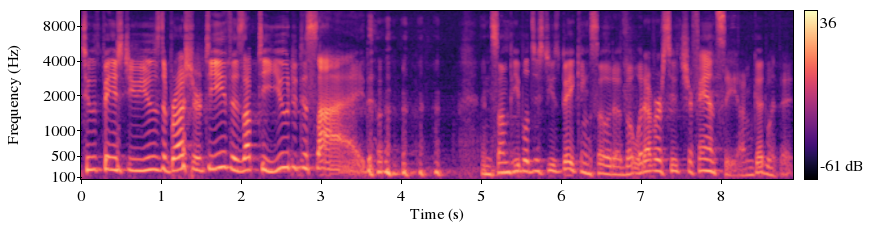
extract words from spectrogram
toothpaste you use to brush your teeth is up to you to decide. and some people just use baking soda, but whatever suits your fancy, I'm good with it.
